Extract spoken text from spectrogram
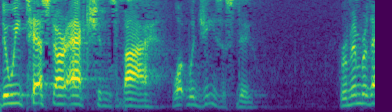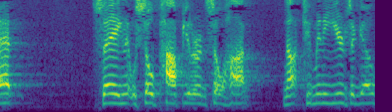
Do we test our actions by what would Jesus do? Remember that saying that was so popular and so hot not too many years ago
